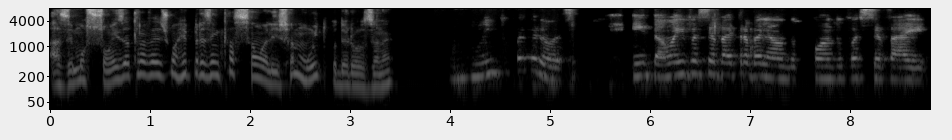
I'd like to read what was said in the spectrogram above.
as emoções através de uma representação ali. Isso é muito poderoso, né? Muito poderoso. Então, aí você vai trabalhando, quando você vai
